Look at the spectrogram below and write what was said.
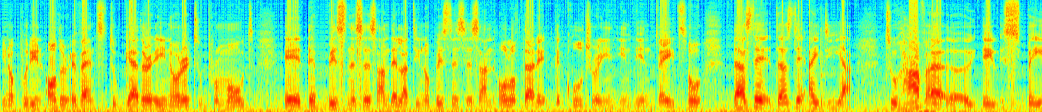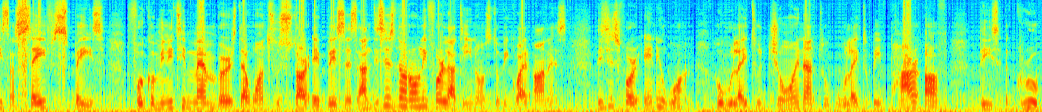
you know putting other events together in order to promote uh, the businesses and the Latino businesses and all of that, uh, the culture in, in, in faith. So that's the that's the idea to have a, a space, a safe space for community members that want to start a business. And this is not only for Latinos, to be quite honest. This is for anyone who would like to join and to, would like to be part of this group.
